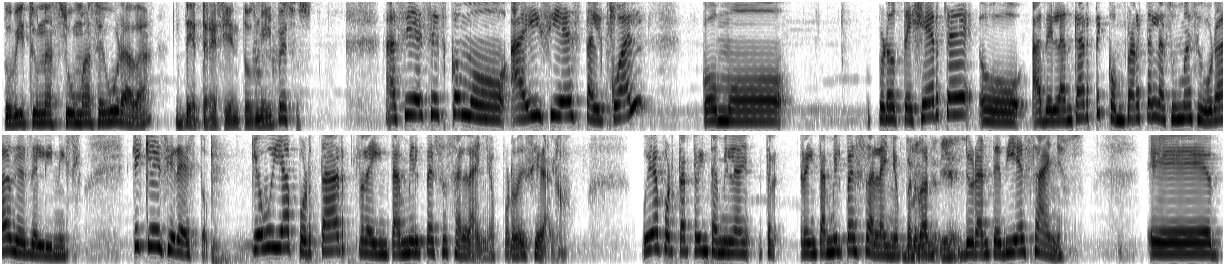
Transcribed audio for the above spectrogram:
tuviste una suma asegurada de 300 mil pesos. Así es, es como, ahí sí es tal cual, como protegerte o adelantarte, comprarte la suma asegurada desde el inicio. ¿Qué quiere decir esto? Yo voy a aportar 30 mil pesos al año, por decir algo. Voy a aportar 30 mil pesos al año, perdón, durante 10 años. Eh,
